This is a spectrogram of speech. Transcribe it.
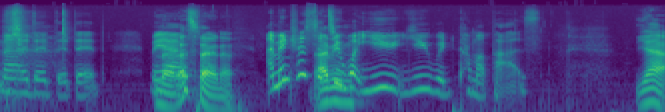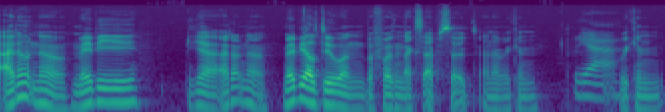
No, I did, did, did. But no, yeah, that's fair enough. I'm interested I to mean- what you you would come up as. Yeah, I don't know. Maybe. Yeah, I don't know. Maybe I'll do one before the next episode, and then we can Yeah, we can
